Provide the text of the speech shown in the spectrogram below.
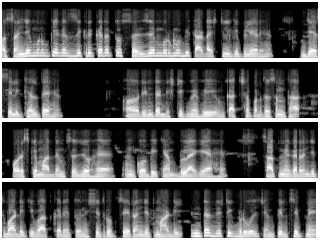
और संजय मुर्मू की अगर ज़िक्र करें तो संजय मुर्मू भी टाटा स्टील के प्लेयर हैं, जैसे लीग खेलते हैं। और इंटर डिस्ट्रिक्ट में भी उनका अच्छा प्रदर्शन था और इसके माध्यम से जो है उनको भी कैंप बुलाया गया है। साथ में अगर रंजित मार्डी की बात करें तो निश्चित रूप से Ranjit Mardi inter district football championship में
